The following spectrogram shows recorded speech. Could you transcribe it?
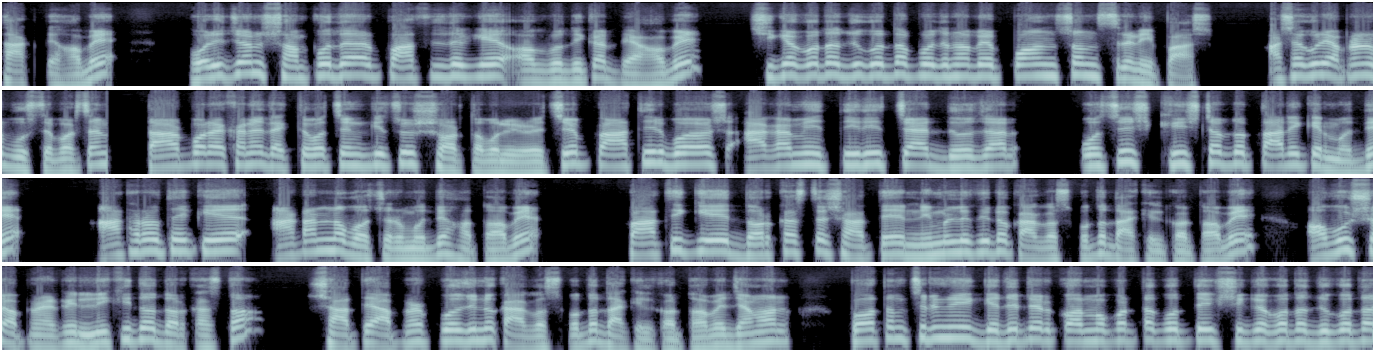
থাকতে হবে। হরিজন সম্প্রদায়ের প্রার্থীদেরকে অগ্রাধিকার দেওয়া হবে। শিক্ষাগত যোগ্যতা প্রয়োজন হবে পঞ্চম শ্রেণি পাস। আশা করি আপনারা বুঝতে পারছেন। তারপর এখানে দেখতে পাচ্ছেন কিছু শর্তাবলী রয়েছে। প্রার্থীর বয়স আগামী তিরিশ চার দুই হাজার পঁচিশ খ্রিস্টাব্দ তারিখের মধ্যে আঠারো থেকে আটান্ন বছরের মধ্যে হতে হবে। প্রার্থীকে দরখাস্তের সাথে নিম্নলিখিত কাগজপত্র দাখিল করতে হবে। অবশ্যই আপনার একটি লিখিত দরখাস্ত সাথে আপনার প্রয়োজনীয় কাগজপত্র দাখিল করতে হবে। যেমন, প্রথম শ্রেণি গেজেটের কর্মকর্তা কর্তৃক শিক্ষাগত যোগ্যতা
